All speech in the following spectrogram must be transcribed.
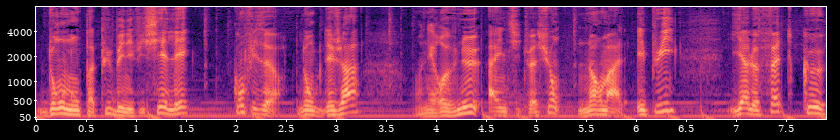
dont n'ont pas pu bénéficier les confiseurs. Donc déjà, on est revenu à une situation normale. Et puis, il y a le fait que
